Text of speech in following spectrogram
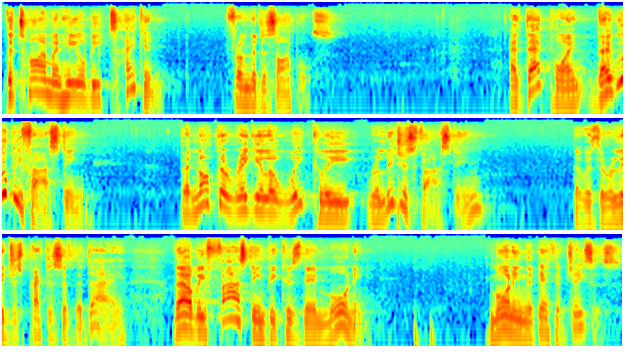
the time when he will be taken from the disciples. At that point, they will be fasting, but not the regular weekly religious fasting that was the religious practice of the day. They'll be fasting because they're mourning, mourning the death of Jesus.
